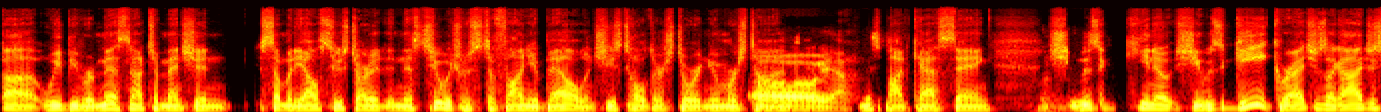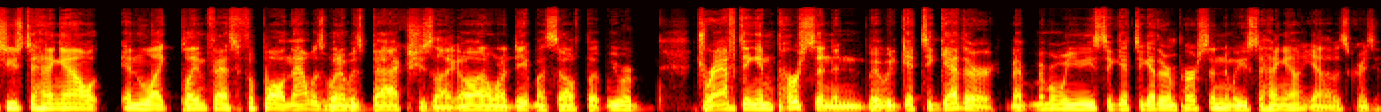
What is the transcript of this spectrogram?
uh, we'd be remiss not to mention somebody else who started in this too, which was Stephania Bell, when she's told her story numerous times. Oh, yeah. this podcast saying she was a you know she was a geek right she's like i just used to hang out and like playing fantasy football and that was when it was back she's like oh i don't want to date myself but we were drafting in person and we would get together remember when we used to get together in person and we used to hang out yeah that was crazy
